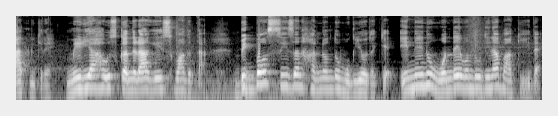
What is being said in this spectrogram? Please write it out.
ಆತ್ಮಿಕರೇ ಮೀಡಿಯಾ ಹೌಸ್ ಕನ್ನಡಗೆ ಸ್ವಾಗತ. ಬಿಗ್ ಬಾಸ್ ಸೀಸನ್ ಹನ್ನೊಂದು ಮುಗಿಯೋದಕ್ಕೆ ಇನ್ನೇನು ಒಂದೇ ಒಂದು ದಿನ ಬಾಕಿ ಇದೆ.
